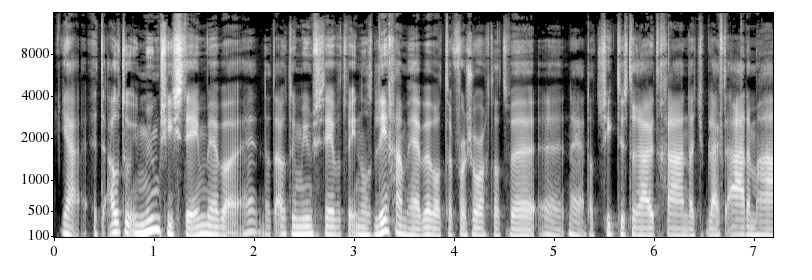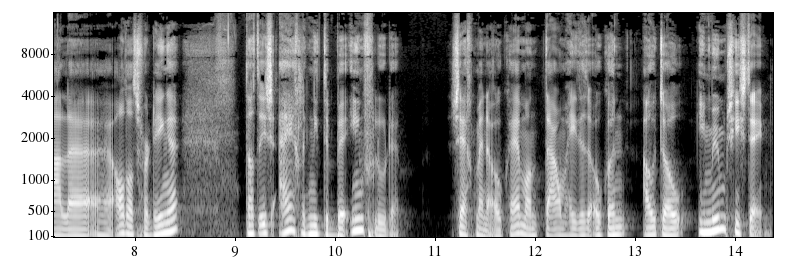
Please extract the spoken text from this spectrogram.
ja, het auto-immuunsysteem, we hebben hè, dat auto-immuunsysteem wat we in ons lichaam hebben, wat ervoor zorgt dat we, uh, nou ja, dat ziektes eruit gaan, dat je blijft ademhalen, uh, al dat soort dingen. Dat is eigenlijk niet te beïnvloeden, zegt men ook, hè, want daarom heet het ook een auto-immuunsysteem.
